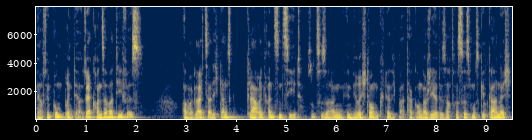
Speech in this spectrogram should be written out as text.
mehr auf den Punkt bringt, der sehr konservativ ist, aber gleichzeitig ganz klare Grenzen zieht, sozusagen in die Richtung, der sich bei Attac engagiert, der sagt, Rassismus geht gar nicht.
